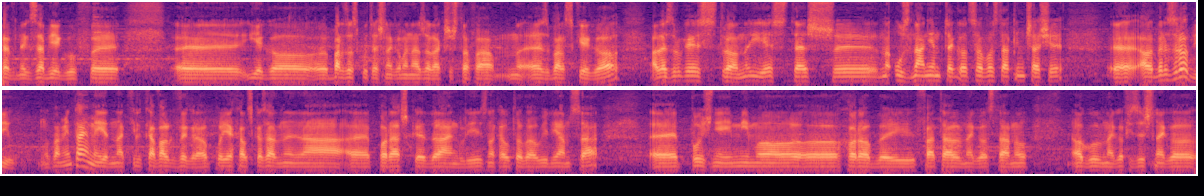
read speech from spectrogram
pewnych zabiegów e, e, jego bardzo skutecznego menadżera Krzysztofa Zbarskiego, ale z drugiej strony jest też e, no, uznaniem tego, co w ostatnim czasie Albert zrobił. No, pamiętajmy jednak, kilka walk wygrał, pojechał skazany na porażkę do Anglii, znokautował Williamsa, Później, mimo choroby i fatalnego stanu ogólnego, fizycznego,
